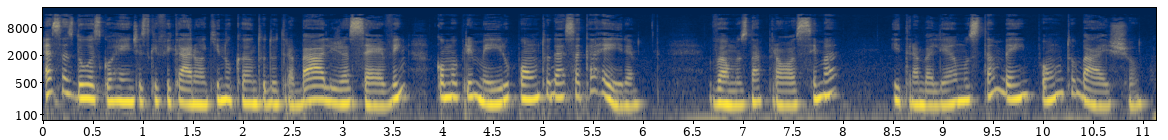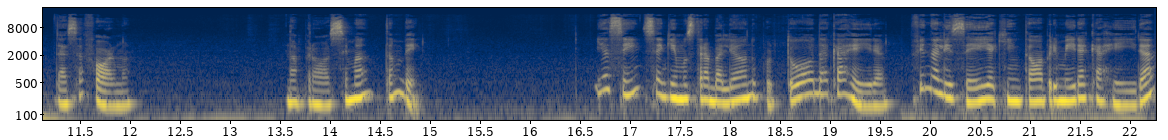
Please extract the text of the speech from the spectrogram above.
Essas duas correntes que ficaram aqui no canto do trabalho já servem como primeiro ponto dessa carreira. Vamos na próxima e trabalhamos também ponto baixo, dessa forma. Na próxima também. E assim seguimos trabalhando por toda a carreira. Finalizei aqui então a primeira carreira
